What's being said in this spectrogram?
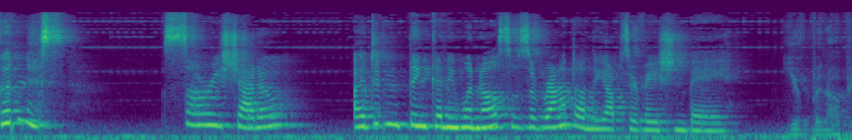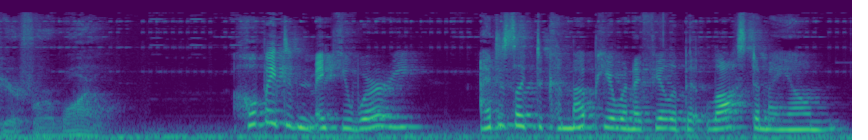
Goodness! Sorry, Shadow. I didn't think anyone else was around on the observation bay. You've been up here for a while. Hope I didn't make you worry. I just like to come up here when I feel a bit lost in my own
